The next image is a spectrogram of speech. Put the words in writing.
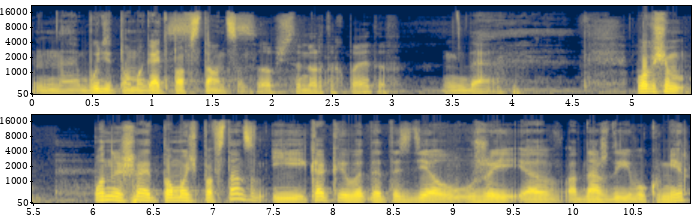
м, будет помогать повстанцам. Сообщество мертвых поэтов. Да. В общем, он решает помочь повстанцам, и как и вот это сделал уже э, однажды его кумир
